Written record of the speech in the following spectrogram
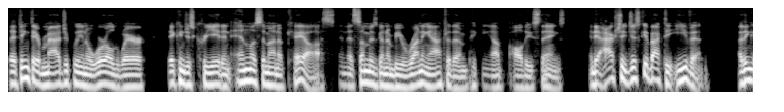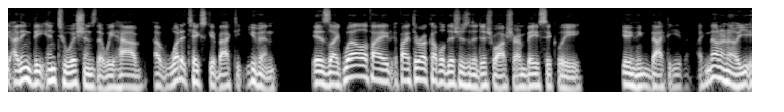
they think they're magically in a world where they can just create an endless amount of chaos and that somebody's going to be running after them picking up all these things and to actually just get back to even i think i think the intuitions that we have what it takes to get back to even is like well if i if i throw a couple dishes in the dishwasher i'm basically getting back to even. Like, no, no, no. You,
